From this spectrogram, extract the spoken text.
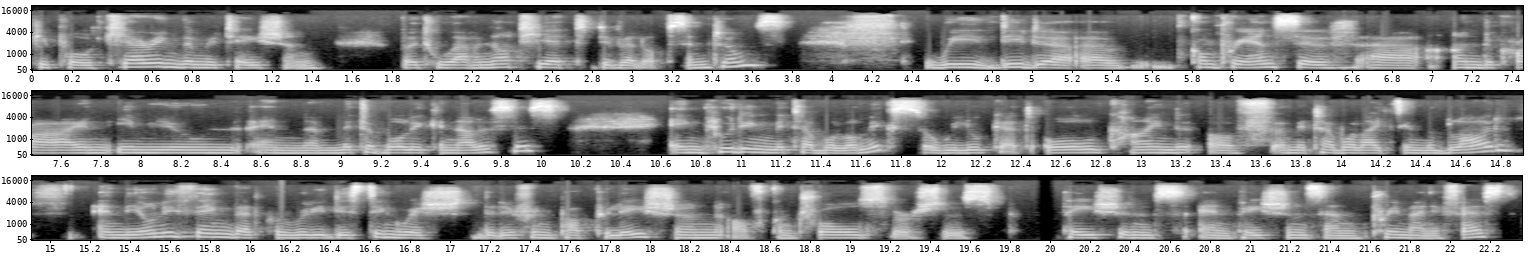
people carrying the mutation but who have not yet developed symptoms. We did a, a comprehensive uh, endocrine, immune, and metabolic analysis, including metabolomics. So we look at all kind of metabolites in the blood, and the only thing that could really distinguish the different population of controls versus patients and patients and pre-manifest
